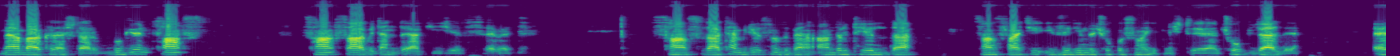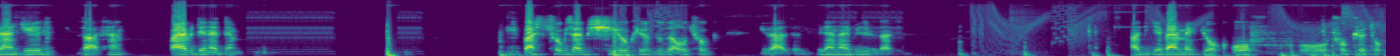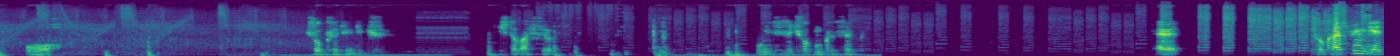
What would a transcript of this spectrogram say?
Merhaba arkadaşlar. Bugün Sans Sans abiden dayak yiyeceğiz. Evet. Sans zaten biliyorsunuz ben Undertale'da Sans Fight'ı izlediğimde çok hoşuma gitmişti. Yani çok güzeldi. Eğlenceli zaten. Bayağı bir denedim. İlk başta çok güzel bir şiir okuyordu da o çok güzeldi. Bilenler bilir zaten. Hadi gebermek yok. Of. Oo çok kötü. Oh. Çok kötüydük. İşte başlıyoruz. Oyun sesi çok mu kısık? Evet. Çok açmayayım geç.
